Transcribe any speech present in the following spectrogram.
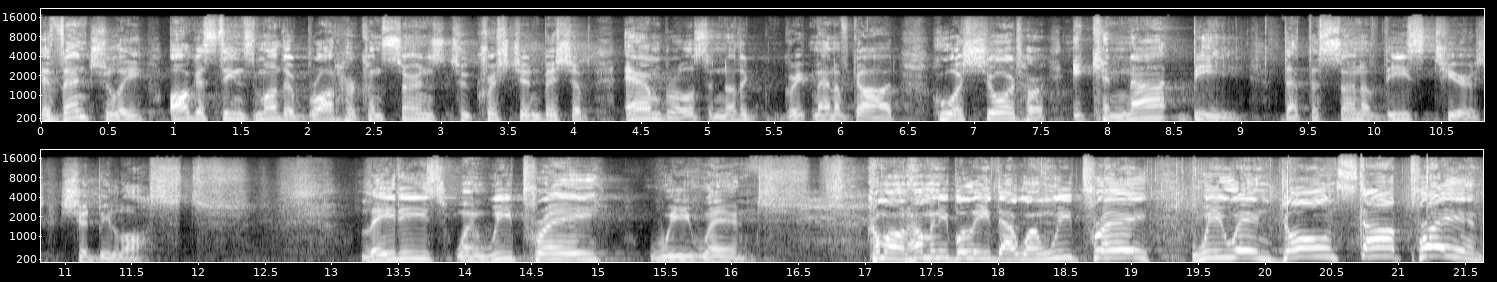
Eventually, Augustine's mother brought her concerns to Christian Bishop Ambrose, another great man of God, who assured her it cannot be that the son of these tears should be lost. Ladies, when we pray, we win. Come on, how many believe that when we pray, we win? Don't stop praying.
